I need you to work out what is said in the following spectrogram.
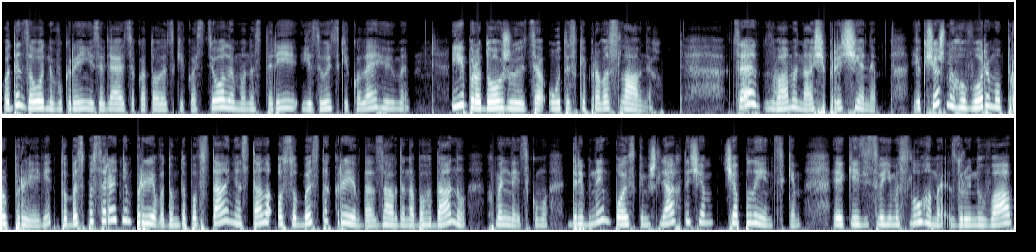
Один за одним в Україні з'являються католицькі костьоли, монастирі, єзуїтські колегіуми і продовжуються утиски православних. Це з вами наші причини. Якщо ж ми говоримо про привід, то безпосереднім приводом до повстання стала особиста кривда, завдана Богдану Хмельницькому дрібним польським шляхтичем Чаплинським, який зі своїми слугами зруйнував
